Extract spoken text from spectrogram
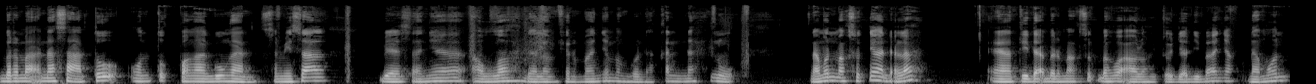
bermakna satu untuk pengagungan. Semisal biasanya Allah dalam firman-Nya menggunakan nahnu namun maksudnya adalah ya, tidak bermaksud bahwa Allah itu jadi banyak, namun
